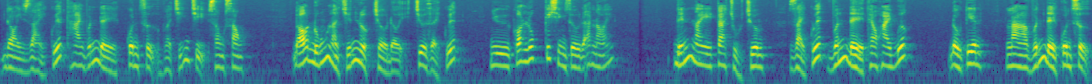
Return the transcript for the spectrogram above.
đòi giải quyết hai vấn đề quân sự và chính trị song song. Đó đúng là chiến lược chờ đợi chưa giải quyết, như có lúc Kissinger đã nói. Đến nay ta chủ trương giải quyết vấn đề theo hai bước. Đầu tiên là vấn đề quân sự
